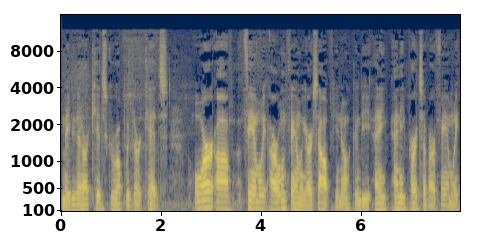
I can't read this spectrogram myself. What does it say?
Maybe that our kids grew up with their kids or uh, family, our own family ourselves. You know, it can be any any parts of our family,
